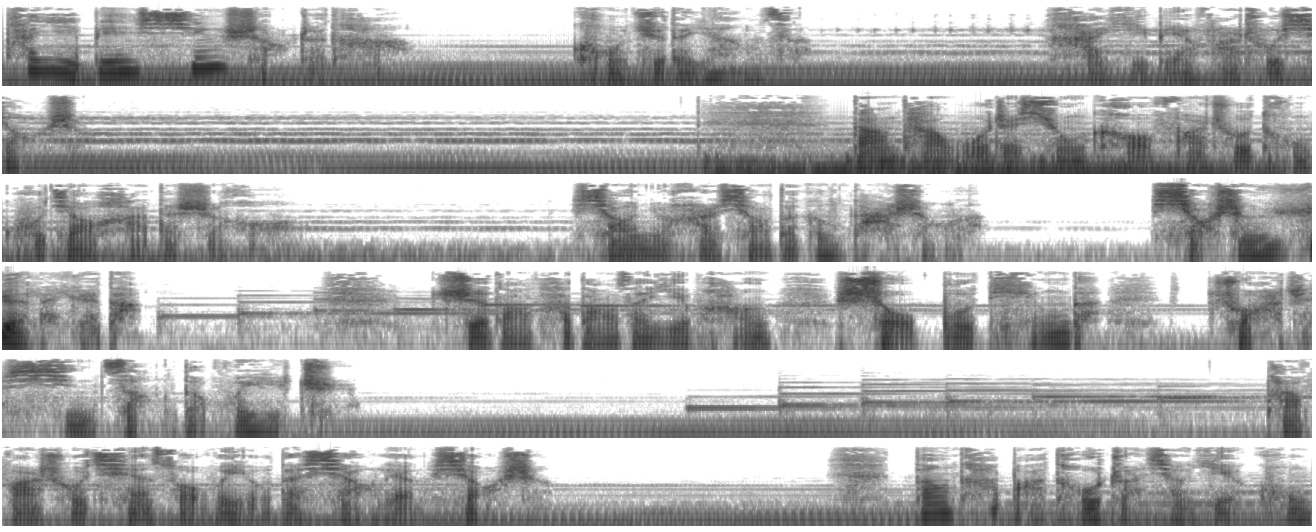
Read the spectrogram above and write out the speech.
他一边欣赏着她恐惧的样子，还一边发出笑声。当他捂着胸口发出痛苦叫喊的时候，小女孩笑得更大声了，笑声越来越大。直到他倒在一旁，手不停的抓着心脏的位置。他发出前所未有的响亮笑声。当他把头转向夜空，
